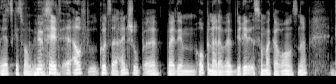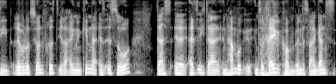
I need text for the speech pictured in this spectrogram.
jetzt geht's mal um Mir Genuss. fällt äh, auf, kurzer Einschub äh, bei dem Opener, da, weil die Rede ist von Macarons, ne? Die Revolution frisst ihre eigenen Kinder. Es ist so, dass äh, als ich da in Hamburg äh, ins Hotel gekommen bin, das war ein ganz,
